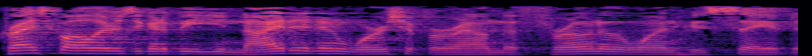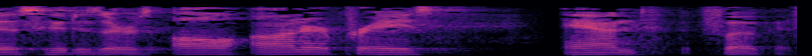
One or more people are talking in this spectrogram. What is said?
Christ followers are going to be united in worship around the throne of the one who saved us, who deserves all honor, praise, and focus.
